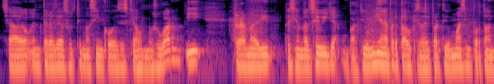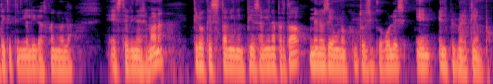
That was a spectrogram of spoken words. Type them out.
Se ha dado en tres de las últimas cinco veces que ambos jugaron. Y Real Madrid recibiendo al Sevilla, un partido bien apretado, quizás el partido más importante que tiene la Liga Española este fin de semana. Creo que ese también empieza bien apretado, menos de 1.5 goles en el primer tiempo.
